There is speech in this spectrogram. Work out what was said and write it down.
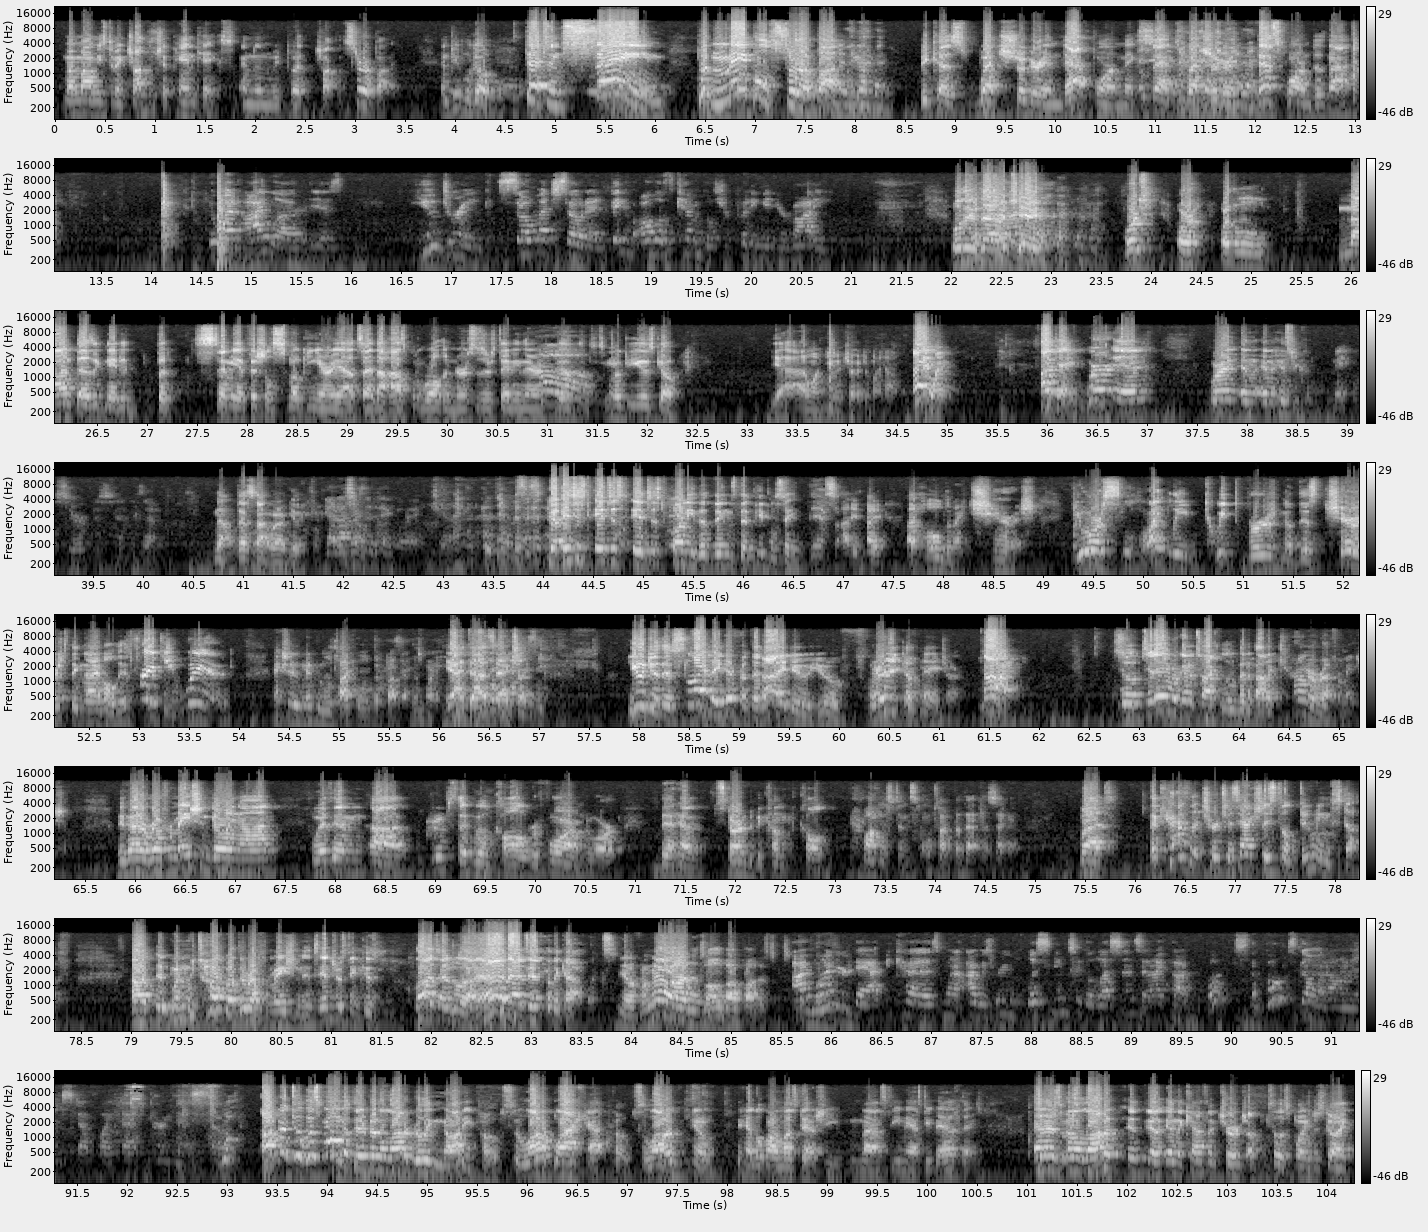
my mom used to make chocolate chip pancakes, and then we'd put chocolate syrup on it, and people go, "That's insane! Put maple syrup on it." You go, because wet sugar in that form makes sense. Wet sugar in this form does not. The one I love is you drink so much soda and think of all those chemicals you're putting in your body. Well, there's that too. Or, or, or the little non-designated but semi-official smoking area outside the hospital where all the nurses are standing there Oh. smoking. You just go, yeah, I want you in charge of my health. Anyway, okay, we're in, we're in, in, in the history. cl- Maple syrup is, is that? No, that's not what I'm getting from. Yeah, that was a takeaway. No, it's just, it's just, it's just funny the things that people say. This I, I, I hold and I cherish. Your slightly tweaked version of this cherished thing that I hold is freaky weird. Actually, maybe we'll talk a little bit about that this morning. Yeah, it does actually. You do this slightly different than I do, you freak of nature. All right. So today we're going to talk a little bit about a counter-reformation. We've had a reformation going on within uh, groups that we'll call Reformed or that have started to become called Protestants, and we'll talk about that in a second. But the Catholic Church is actually still doing stuff. Uh, when we talk about the Reformation, it's interesting because a lot of times we're like, ah, that's it for the Catholics. You know, from now on, it's all about Protestants. I wondered that because when I was re-listening to the lessons and I thought, what's the popes going on and stuff like that during this? So, Well, up until this moment, there have been a lot of really naughty popes, a lot of black hat popes, a lot of you know handlebar mustachey, nasty, nasty, bad things. And there's been a lot of in, in the Catholic Church up until this point just going,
